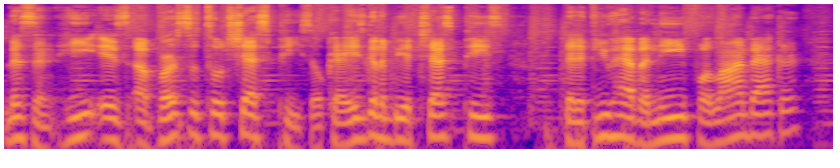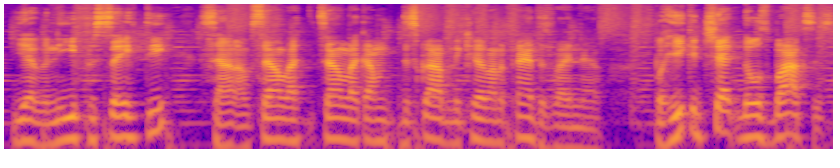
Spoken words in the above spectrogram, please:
Listen, he is a versatile chess piece, okay? He's gonna be a chess piece that if you have a need for linebacker, you have a need for safety. Sound I'm sound like sound like I'm describing the Carolina Panthers right now. But he can check those boxes.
